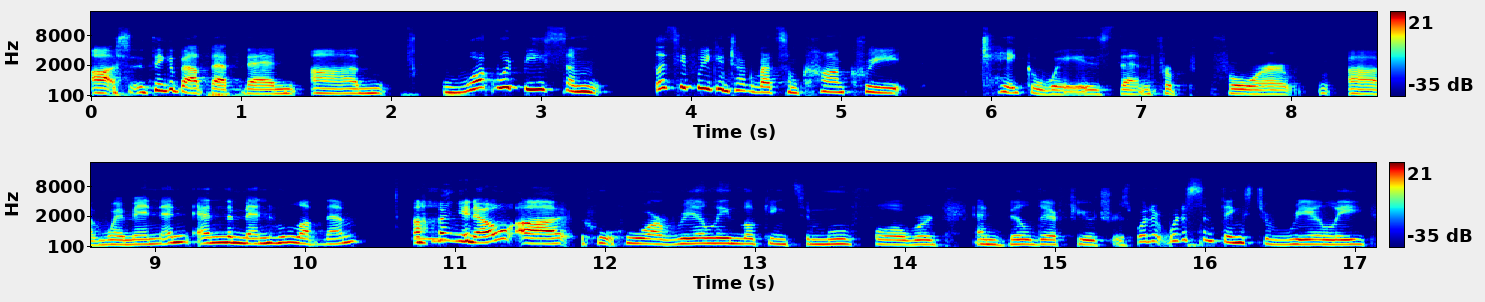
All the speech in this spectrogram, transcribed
uh so think about that then um what would be some let's see if we can talk about some concrete takeaways then for for uh, women and and the men who love them uh, you know uh who, who are really looking to move forward and build their futures. What are, what are some things to really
